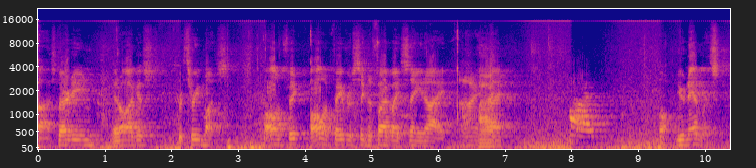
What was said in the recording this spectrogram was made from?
uh, starting in August for three months. All in fa, all in favor signify by saying aye. Aye. Aye. Oh, unanimous,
